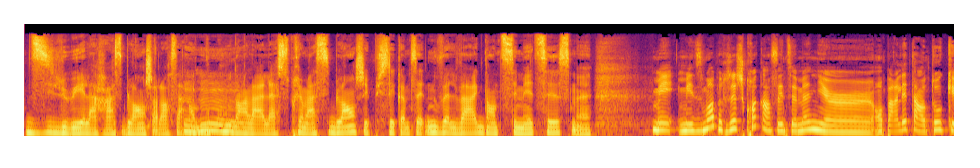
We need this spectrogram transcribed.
diluer la race blanche. Alors, ça rentre beaucoup dans la, la suprématie blanche, et puis c'est comme cette nouvelle vague d'antisémitisme. Mais, mais dis-moi, Brigitte, je crois qu'en fin de semaine, il y a un- on parlait tantôt que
